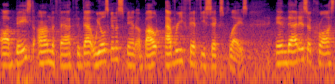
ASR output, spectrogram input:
uh, based on the fact that that wheel is going to spin about every 56 plays. And that is across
